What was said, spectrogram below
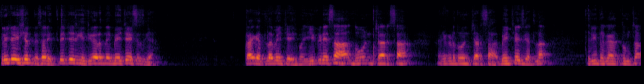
त्रेचाळीस येत नाही सॉरी त्रेचाळीस घ्यायची गरज नाही बेचाळीसच घ्या. काय घेतला बेचाळीस? म्हणजे इकडे सहा दोन चार सहा आणि इकडे दोन चार सहा. बेचाळीस घेतला तर इथं काय तुमचा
